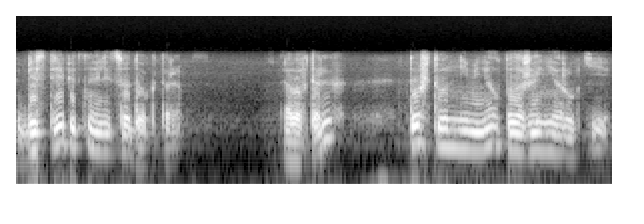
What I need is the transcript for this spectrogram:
бестрепетное лицо доктора. А во-вторых, то, что он не менял положение руки.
